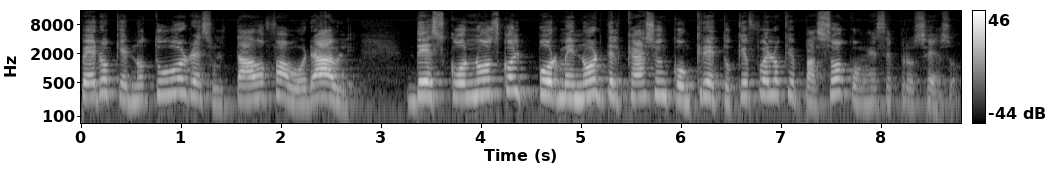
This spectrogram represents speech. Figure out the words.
Pero que no tuvo resultado favorable. Desconozco el pormenor del caso en concreto, qué fue lo que pasó con ese proceso.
